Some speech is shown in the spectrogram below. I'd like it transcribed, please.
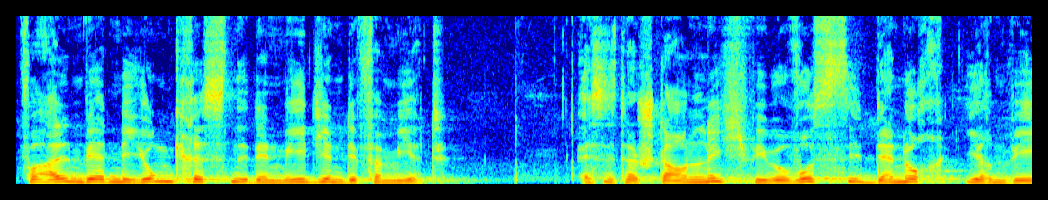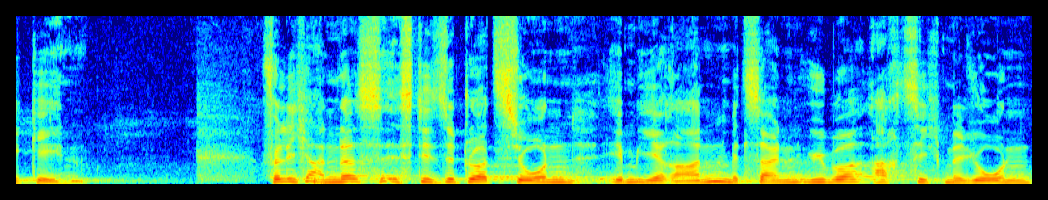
Vor allem werden die jungen Christen in den Medien diffamiert. Es ist erstaunlich, wie bewusst sie dennoch ihren Weg gehen. Völlig anders ist die Situation im Iran mit seinen über 80 Millionen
